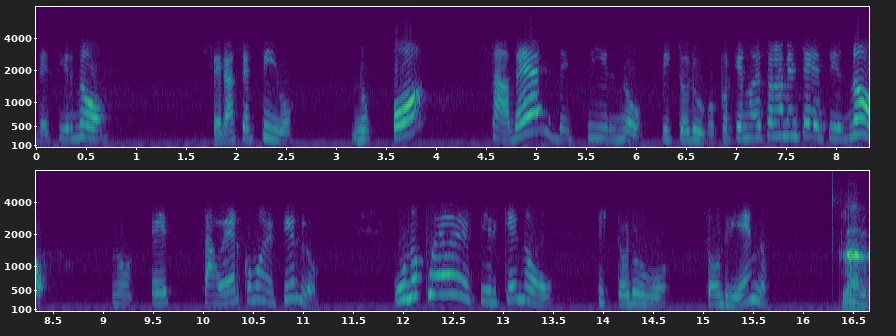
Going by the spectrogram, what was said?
decir no, ser asertivo, o saber decir no, Víctor Hugo, porque no es solamente decir no, no, es saber cómo decirlo. Uno puede decir que no, Víctor Hugo, sonriendo. Claro.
